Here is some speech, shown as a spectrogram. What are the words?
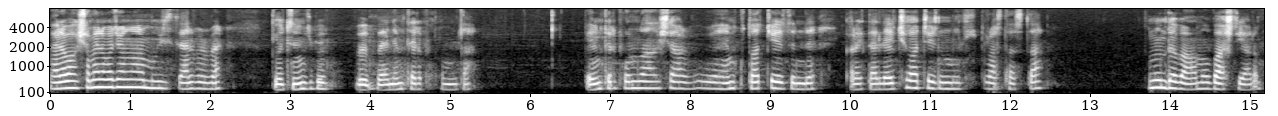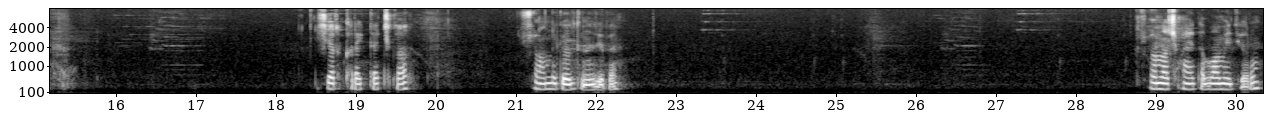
Merhaba akşam merhaba canlar. Bu bizler beraber gördüğünüz gibi benim telefonumda benim telefonumda arkadaşlar hem kutu açacağız hem de karakterleri çıkartacağız Brastas'ta bunun devamı başlayalım. Dışarı karakter çıkar. Şu anda gördüğünüz gibi Şu an açmaya devam ediyorum.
